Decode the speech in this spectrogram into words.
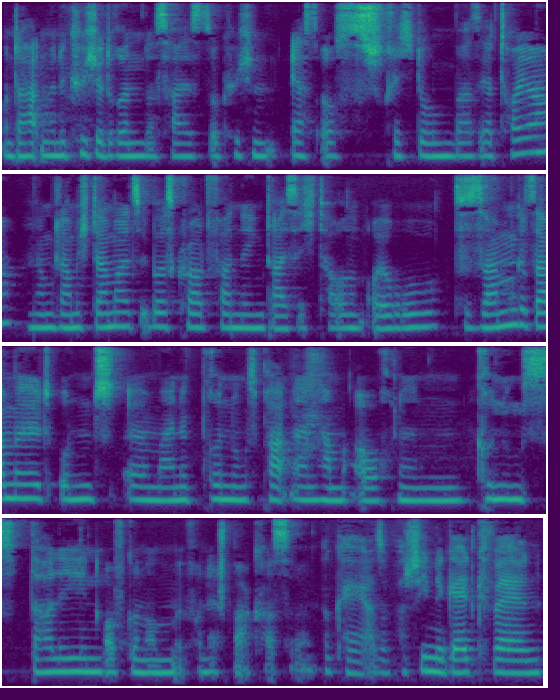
Und da hatten wir eine Küche drin. Das heißt, so Küchenerstausrichtung war sehr teuer. Wir haben, glaube ich, damals übers Crowdfunding 30.000 Euro zusammengesammelt und äh, meine Gründungspartnerin haben auch einen Gründungsdarlehen aufgenommen von der Sparkasse. Okay. Okay, also verschiedene Geldquellen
